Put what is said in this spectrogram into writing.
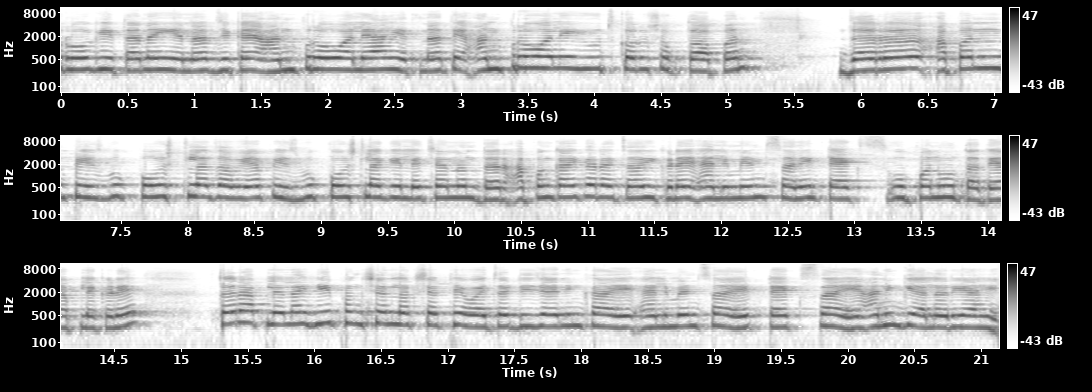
प्रो घेता नाही येणार जे काही अनप्रोवाले आहेत ना ते अनप्रोवाले यूज करू शकतो आपण. जर आपण फेसबुक पोस्टला जाऊया फेसबुक पोस्टला गेल्याच्यानंतर आपण काय करायचं इकडे एलिमेंट्स आणि टॅक्स ओपन होतात आहे आपल्याकडे. तर आपल्याला हे फंक्शन लक्षात ठेवायचं डिझायनिंग काय आहे एलिमेंट्स आहे टॅक्स आहे आणि गॅलरी आहे.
